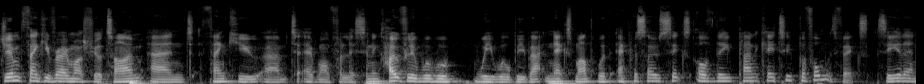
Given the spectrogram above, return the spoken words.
Jim. Thank you very much for your time, and thank you um, to everyone for listening. Hopefully, we will we will be back next month with episode six of the Planet K2 Performance Fix. See you then.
